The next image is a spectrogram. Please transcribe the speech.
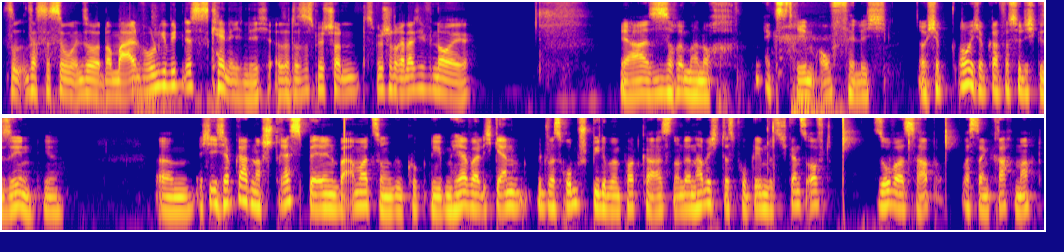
so, dass das so in so normalen Wohngebieten ist, das kenne ich nicht. Also das ist mir schon, das ist mir schon relativ neu. Ja, es ist auch immer noch extrem auffällig. Oh, ich habe oh, ich habe gerade was für dich gesehen hier. Ähm, ich ich habe gerade nach Stressbällen bei Amazon geguckt nebenher, weil ich gern mit was rumspiele beim Podcasten. Und dann habe ich das Problem, dass ich ganz oft sowas hab, was dann Krach macht.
